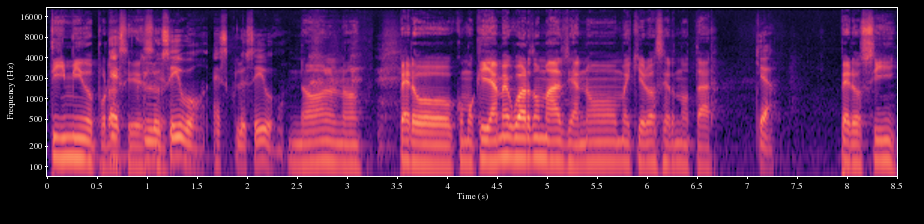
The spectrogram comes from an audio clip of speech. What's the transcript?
tímido, por así decirlo. exclusivo, exclusivo. No, no, no. Pero como que ya me guardo más, ya no me quiero hacer notar. Ya. Pero sí,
